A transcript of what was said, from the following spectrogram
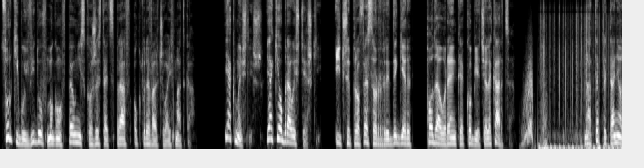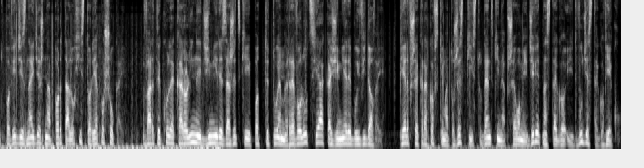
Córki bójwidów mogą w pełni skorzystać z praw, o które walczyła ich matka. Jak myślisz, jakie obrały ścieżki? I czy profesor Rydygier podał rękę kobiecie lekarce? Na te pytania odpowiedzi znajdziesz na portalu Historia Poszukaj w artykule Karoliny Dzimiry Zarzyckiej pod tytułem Rewolucja Kazimiery Bójwidowej. Pierwsze krakowskie maturzystki i studentki na przełomie XIX i XX wieku.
